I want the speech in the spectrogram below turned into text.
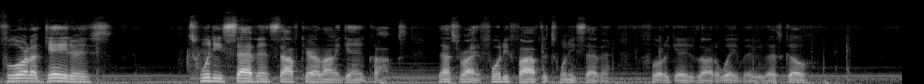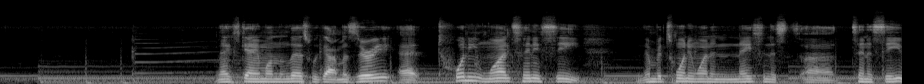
Florida Gators, 27 South Carolina Gamecocks. That's right, 45 to 27. Florida Gators all the way, baby. Let's go. Next game on the list, we got Missouri at 21 Tennessee. Number 21 in the nation is uh, Tennessee.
